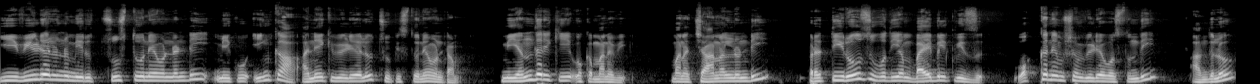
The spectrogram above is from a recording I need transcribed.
ఈ వీడియోలను మీరు చూస్తూనే ఉండండి. మీకు ఇంకా అనేక వీడియోలు చూపిస్తూనే ఉంటాం. మీ అందరికీ ఒక మనవి. మన ఛానల్ నుండి ప్రతిరోజు ఉదయం బైబిల్ క్విజ్ ఒక్క నిమిషం వీడియో వస్తుంది. అందులో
